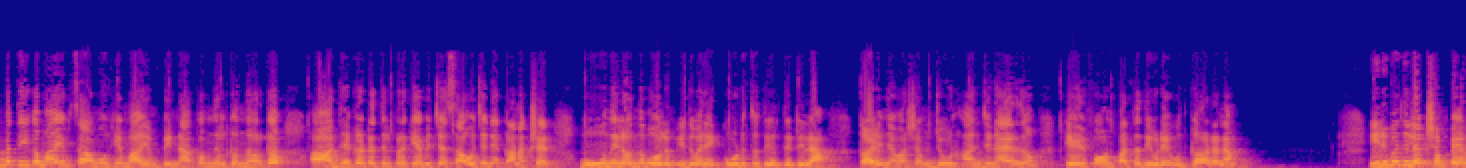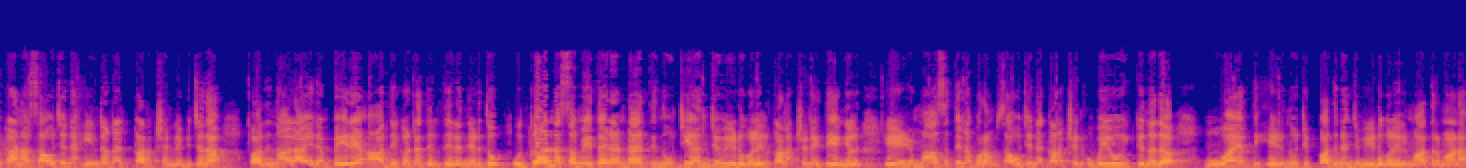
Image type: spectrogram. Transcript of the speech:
സാമ്പത്തികമായും സാമൂഹ്യമായും പിന്നാക്കം നിൽക്കുന്നവർക്ക് ആദ്യഘട്ടത്തിൽ പ്രഖ്യാപിച്ച സൗജന്യ കണക്ഷൻ മൂന്നിലൊന്ന് പോലും ഇതുവരെ കൊടുത്തു തീർത്തിട്ടില്ല. കഴിഞ്ഞ വർഷം ജൂൺ അഞ്ചിനായിരുന്നു കെ ഫോൺ പദ്ധതിയുടെ ഉദ്ഘാടനം. ഇരുപത് ലക്ഷം പേർക്കാണ് സൗജന്യ ഇന്റർനെറ്റ് കണക്ഷൻ ലഭിച്ചത്. പതിനാലായിരം പേരെ ആദ്യഘട്ടത്തിൽ തിരഞ്ഞെടുത്തു. ഉദ്ഘാടന സമയത്ത് രണ്ടായിരത്തി നൂറ്റി അഞ്ച് വീടുകളിൽ കണക്ഷൻ എത്തിയെങ്കിൽ ഏഴ് മാസത്തിനപ്പുറം സൗജന്യ കണക്ഷൻ ഉപയോഗിക്കുന്നത് മൂവായിരത്തി എഴുന്നൂറ്റി പതിനഞ്ച് വീടുകളിൽ മാത്രമാണ്.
